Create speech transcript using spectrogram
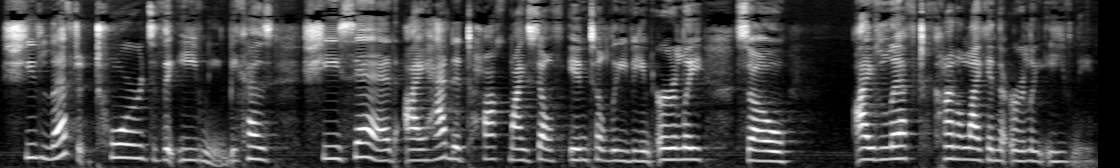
She left towards the evening because she said I had to talk myself into leaving early. So I left kind of like in the early evening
